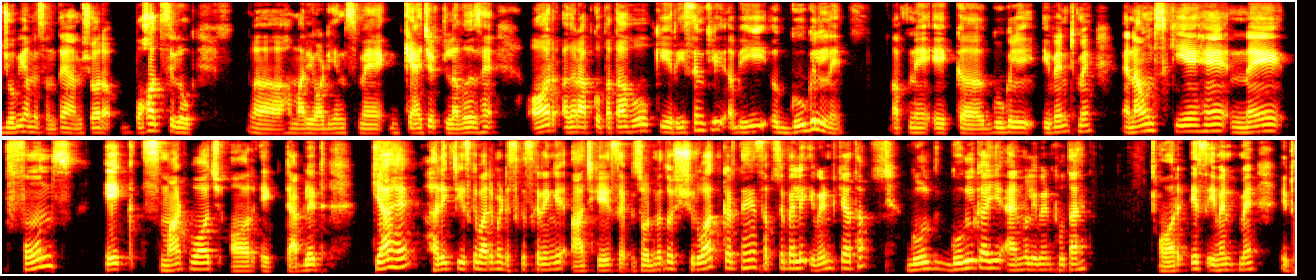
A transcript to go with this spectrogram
जो भी हमें सुनते हैं आई एम श्योर बहुत से लोग आ, हमारी ऑडियंस में गैजेट लवर्स हैं। और अगर आपको पता हो कि रिसेंटली अभी गूगल ने अपने एक गूगल इवेंट में अनाउंस किए हैं नए फोन्स एक स्मार्ट वॉच और एक टैबलेट क्या है? हर एक चीज़ के बारे में डिस्कस करेंगे आज के इस एपिसोड में। तो शुरुआत करते हैं। सबसे पहले इवेंट क्या था? गूगल का ये एनुअल इवेंट होता है। और इस इवेंट में it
